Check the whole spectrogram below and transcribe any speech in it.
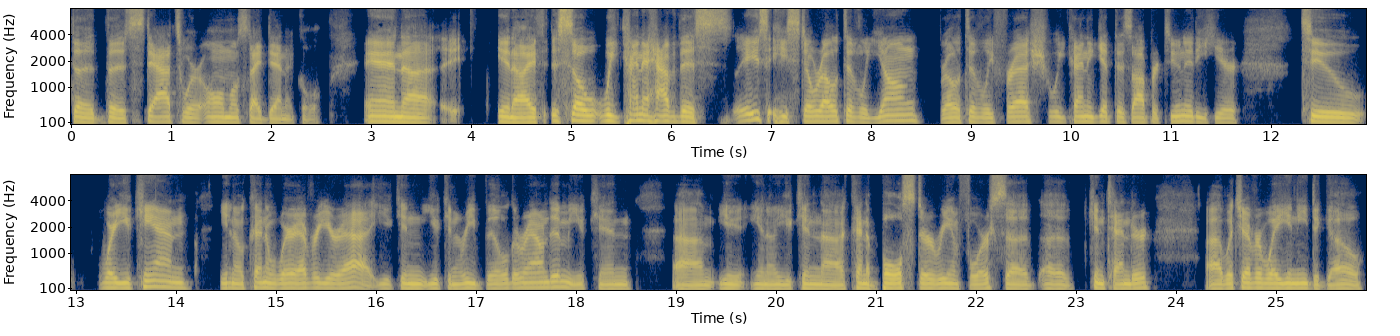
the the stats were almost identical, and uh, you know, so we kind of have this. He's he's still relatively young, relatively fresh. We kind of get this opportunity here to where you can, you know, kind of wherever you're at, you can you can rebuild around him. You can, um, you you know, you can uh, kind of bolster, reinforce a, a contender, uh, whichever way you need to go.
